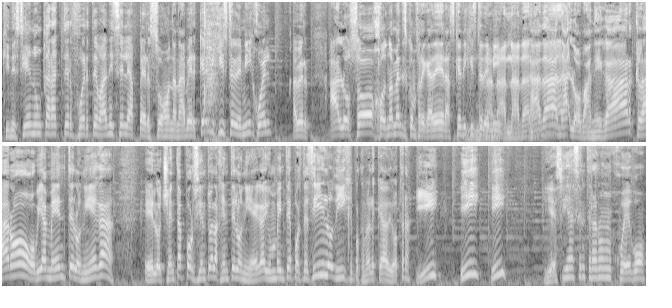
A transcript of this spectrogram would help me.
Quienes tienen un carácter fuerte van y se le apersonan. A ver, ¿qué dijiste de mí, Joel? A ver, a los ojos, no me andes con fregaderas. ¿Qué dijiste de mí? Nada, nada, nada. nada. Lo va a negar, claro, obviamente lo niega. El 80% de la gente lo niega y un 20% sí lo dije porque no le queda de otra. ¿Y? Y, y, y eso ya es entrar a un juego,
